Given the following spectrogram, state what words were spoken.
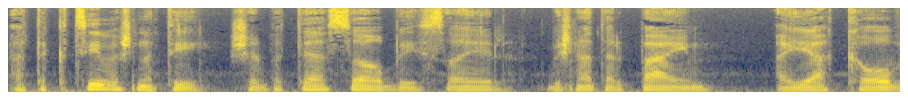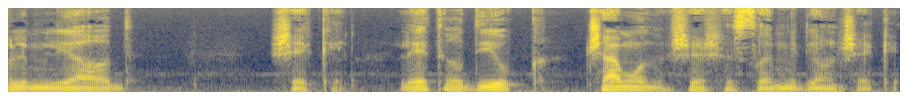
התקציב השנתי של בתי הסוהר בישראל בשנת 2000 היה קרוב למיליארד שקל. ליתר דיוק, 916 מיליון שקל.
